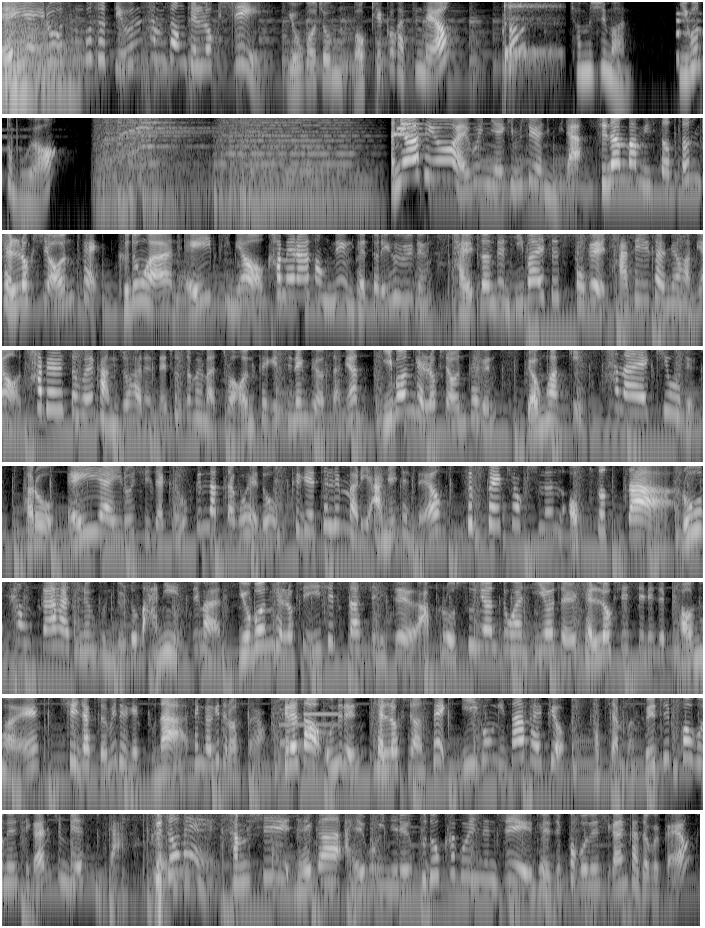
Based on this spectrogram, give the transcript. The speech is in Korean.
AI로 승부수 띄운 삼성 갤럭시 요거 좀 먹힐 것 같은데요? 어? 잠시만 이건 또 뭐야? 안녕하세요. 알고 있니의 김수현입니다. 지난밤 있었던 갤럭시 언팩. 그동안 AP며 카메라 성능, 배터리 효율 등 발전된 device 스펙을 자세히 설명하며 차별성을 강조하는 데 초점을 맞춰 언팩이 진행되었다면 이번 갤럭시 언팩은 명확히 하나의 키워드, 바로 AI로 시작하고 끝났다고 해도 크게 틀린 말이 아닐 텐데요. 스펙 혁신은 없었다로 평가하시는 분들도 많이 있지만 이번 갤럭시 24 시리즈 앞으로 수년 동안 이어질 갤럭시 시리즈 변화의 시작점이 되겠구나 생각이 들었어요. 그래서 오늘은 갤럭시 언팩 2024 발표 같이 한번 되짚어보는 시간 준비했습니다. 그 전에 잠시 내가 알고 있니를 구독하고 있는지 되짚어보는 시간 가져볼까요?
